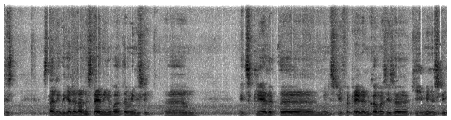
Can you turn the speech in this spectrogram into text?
just starting to get an understanding about the ministry. Um, it's clear that the Ministry for Trade and Commerce is a key ministry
